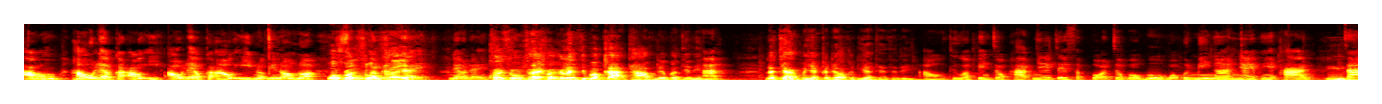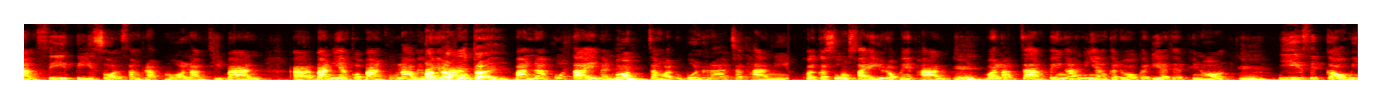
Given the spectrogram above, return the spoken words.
เอา เอาแล้วก็เอาอีก เอาแล้วก็เอาอีกเนาะพี่น้องเนาะว่าข่อยสงสัยกำลัใจแนวใดคอยสงสัยคอยก็เลยสิบ่กล้าถามเนี่ยบัดที่นี่ฮะ แล้วจ้างไปยังกระดอกกระเดียแท้ๆดิ เอาถือว่าเป็นเจ้าภาพใหญ่ใจสปอร์ตเจ้าบ่ฮู้บ่เพิ่นมีงานใหญ่เพิ่นให้ผ่านอืม จ้าง4ปีสอนสำหรับหมอลำที่บ้านอ่าบ้านอีหยังก็บ้านของเราแม่นบ้านนาโพผ่านไต บ้านหน้าโพไตแม่นบ่อืม จังหวัดอุบลราชธานีข่อยก็สงสัยอยู่ดอกให้ผ่าน อืมว่ารับจ้างไปงานอีหยังกระดอกกระเดียแต่พี่น้องอืม29มี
